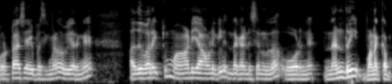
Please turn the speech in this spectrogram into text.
புரட்டாசி ஐப்பசிக்கு மேலே உயருங்க. அது வரைக்கும் ஆடி ஆவணிகள் இந்த கண்டிஷனில் தான் ஓடுங்க. நன்றி வணக்கம்.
